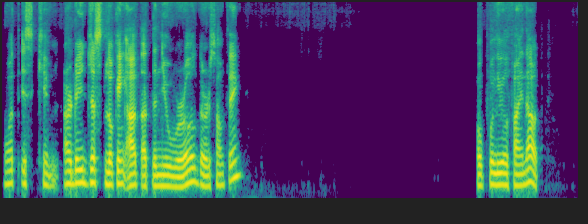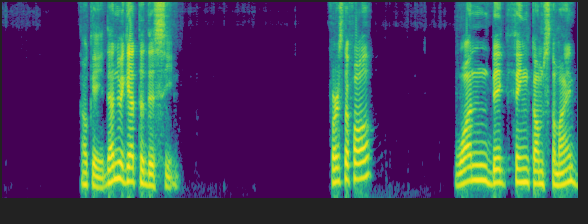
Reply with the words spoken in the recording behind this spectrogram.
What is Kim? Are they just looking out at the new world or something? Hopefully you'll find out. Okay, then we get to this scene. First of all, one big thing comes to mind.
